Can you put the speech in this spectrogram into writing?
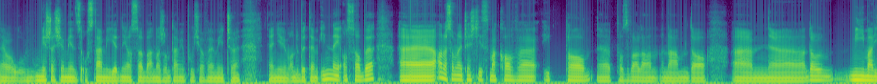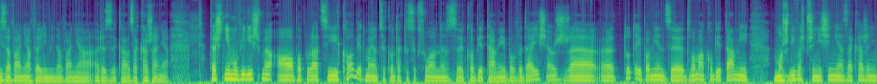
e, umieszcza się między ustami jednej osoby, a narządami płciowymi, czy nie wiem, odbytem innej osoby. E, one są najczęściej smakowe i to e, pozwala nam do, do minimalizowania, wyeliminowania ryzyka zakażenia. Też nie mówiliśmy o populacji kobiet mających kontakty seksualne z kobietami, bo wydaje się, że e, tutaj pomiędzy dwoma kobietami możliwość przeniesienia zakażeń,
